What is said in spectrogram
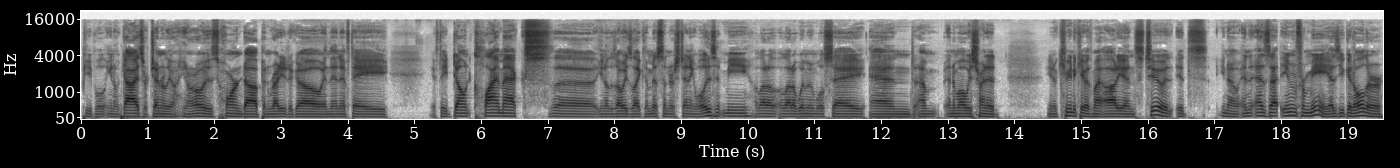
people. You know, guys are generally you know always horned up and ready to go, and then if they if they don't climax, the you know there's always like the misunderstanding. Well, is it me? A lot of a lot of women will say, and I'm and I'm always trying to you know communicate with my audience too. It's you know, and as that even for me, as you get older,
